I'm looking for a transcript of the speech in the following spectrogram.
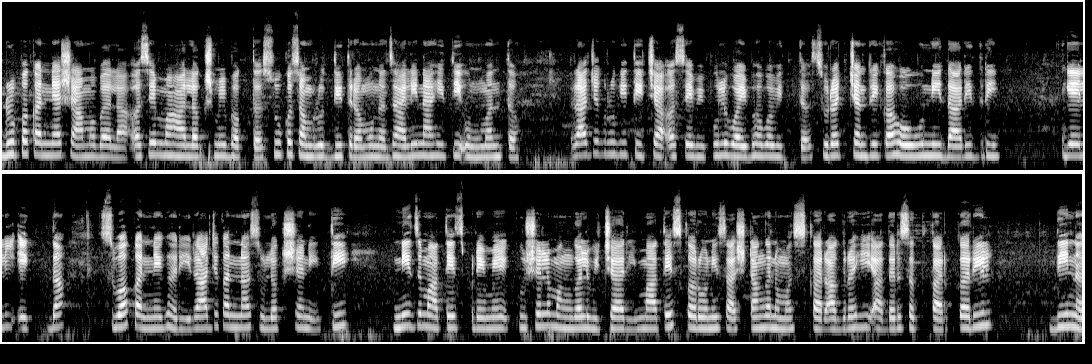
नृपकन्या श्यामबला असे महालक्ष्मी भक्त सुख समृद्धीत रमून झाली नाही ती उन्मत्त. राजगृही तिच्या असे विपुल वैभववित्त सुरचंद्रिका होऊनी दारिद्री गेली एकदा स्वकन्येघरी राजकन्या सुलक्षणी ती निज मातेस प्रेमे कुशल मंगल विचारी. मातेस करोनी साष्टांग नमस्कार आग्रही आदरसत्कार करील दिन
